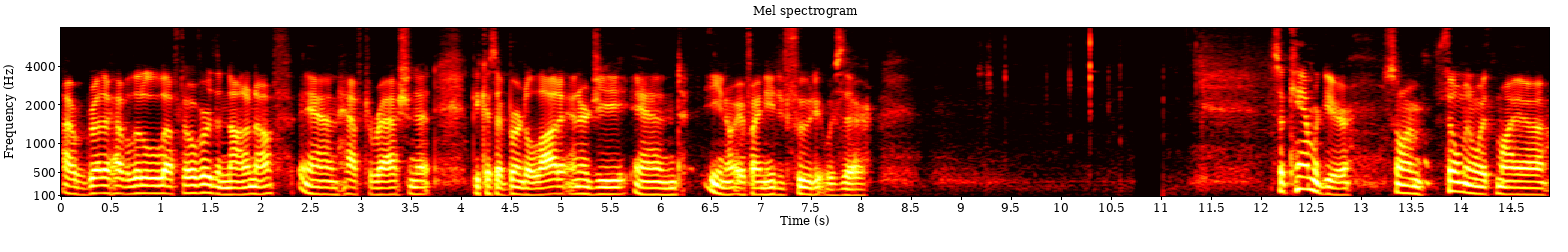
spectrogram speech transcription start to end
I would rather have a little left over than not enough and have to ration it because I burned a lot of energy. And you know, if I needed food, it was there. So camera gear. So I'm filming with my uh,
